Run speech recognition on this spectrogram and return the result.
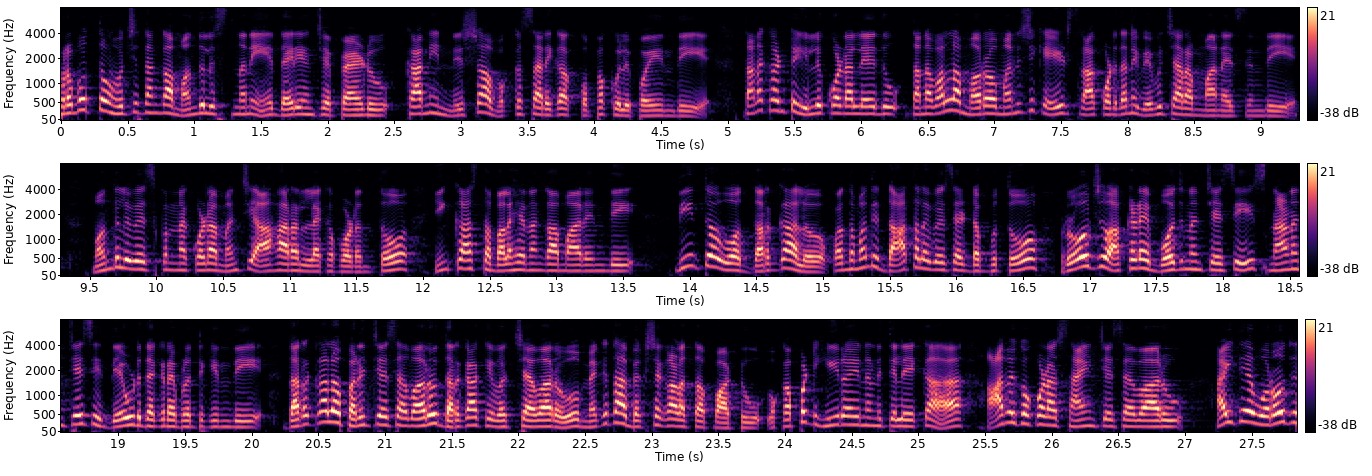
ప్రభుత్వం ఉచితంగా మందులు ఇస్తుందని ధైర్యం చెప్పాడు. కానీ నిషా ఒక్కసారి ఒక్కసారిగా కుప్పకూలిపోయింది. తనకంటూ ఇల్లు కూడా లేదు. తన వల్ల మరో మనిషికి ఎయిడ్స్ రాకూడదని వ్యభిచారం మానేసింది. మందులు వేసుకున్నా కూడా మంచి ఆహారం లేకపోవడంతో ఇంకాస్త బలహీనంగా మారింది. దీంతో ఓ దర్గాలో కొంతమంది దాతలు వేసే డబ్బుతో రోజు అక్కడే భోజనం చేసి స్నానం చేసి దేవుడి దగ్గర బ్రతికింది. దర్గాలో పనిచేసేవారు దర్గాకి వచ్చేవారు మిగతా భిక్షగాళ్ళతో పాటు ఒకప్పటి హీరోయిన్ అని తెలియక ఆమెకు కూడా సాయం చేసేవారు. అయితే ఓ రోజు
